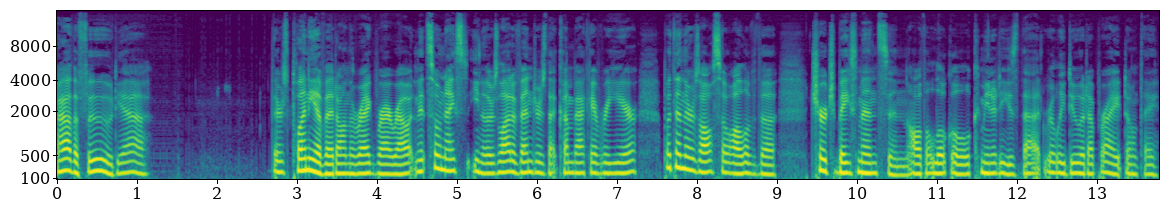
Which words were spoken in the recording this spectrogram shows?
Ah, the food, yeah. There's plenty of it on the RAGBRAI route, and it's so nice. You know, there's a lot of vendors that come back every year, but then there's also all of the church basements and all the local communities that really do it upright, don't they?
